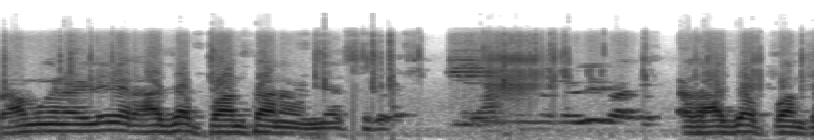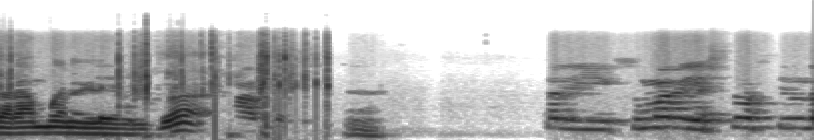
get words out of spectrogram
ರಾಮಗನಹಳ್ಳಿ ರಾಜಪ್ಪ ಅಂತ ನಮ್ಮ ಹೆಸರು. ರಾಜಪ್ಪ ಅಂತ ರಾಮಗನಹಳ್ಳಿ ನಮ್ದು. ಸರ್. ಈ ಸುಮಾರು ಎಷ್ಟು ವರ್ಷದಿಂದ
